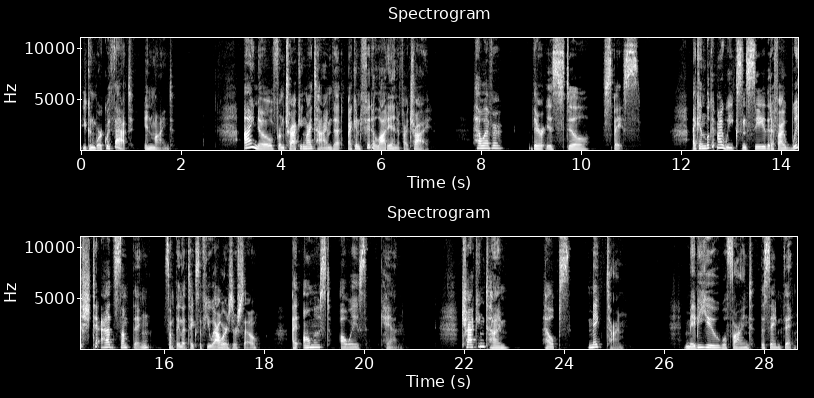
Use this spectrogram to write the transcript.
you can work with that in mind. I know from tracking my time that I can fit a lot in if I try. However, there is still space. I can look at my weeks and see that if I wish to add something, something that takes a few hours or so, I almost always can. Tracking time helps make time. Maybe you will find the same thing.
